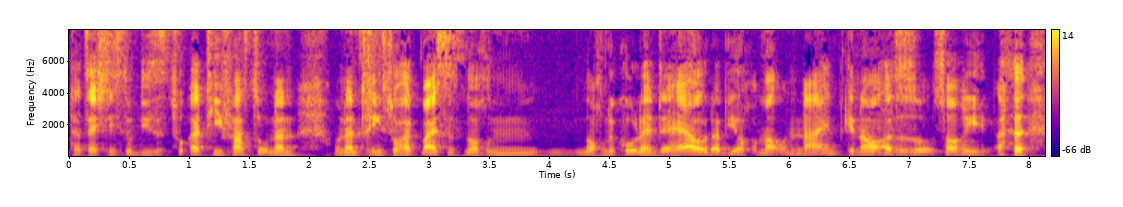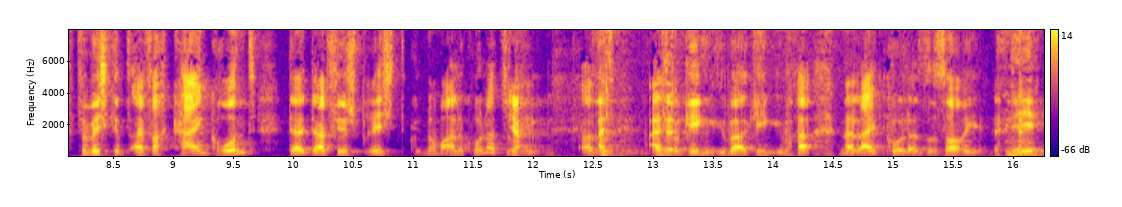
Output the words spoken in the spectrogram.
tatsächlich so dieses Zuckertief hast und dann, und dann trinkst du halt meistens noch ein, noch eine Cola hinterher oder wie auch immer. Und nein, genau, also so, sorry. Für mich gibt's einfach keinen Grund, der dafür spricht, normale Cola zu ja. trinken. Also, also, also so gegenüber, gegenüber einer Light Cola, so sorry. Nee,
